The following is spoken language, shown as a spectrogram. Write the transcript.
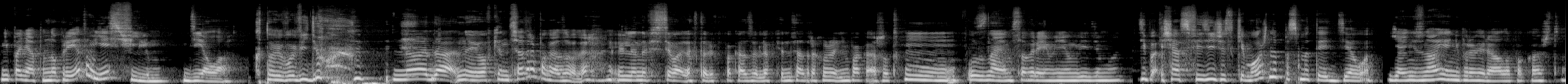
непонятно. Но при этом есть фильм «Дело», кто его видел. Ну да, ну его в кинотеатре показывали? Или на фестивалях только показывали, а в кинотеатрах уже не покажут? Хм, узнаем со временем, видимо. Типа, сейчас физически можно посмотреть дело? Я не знаю, я не проверяла пока что.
